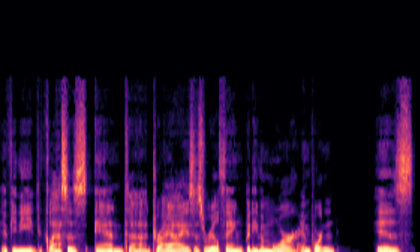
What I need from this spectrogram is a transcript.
if you need glasses. And uh, dry eyes is a real thing. But even more important is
